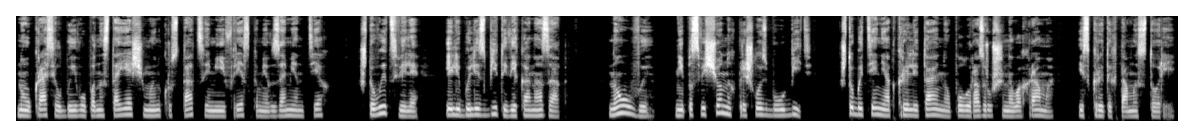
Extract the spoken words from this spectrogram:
но украсил бы его по-настоящему инкрустациями и фресками взамен тех, что выцвели или были сбиты века назад. Но, увы, непосвященных пришлось бы убить, чтобы те не открыли тайну полуразрушенного храма и скрытых там историй.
